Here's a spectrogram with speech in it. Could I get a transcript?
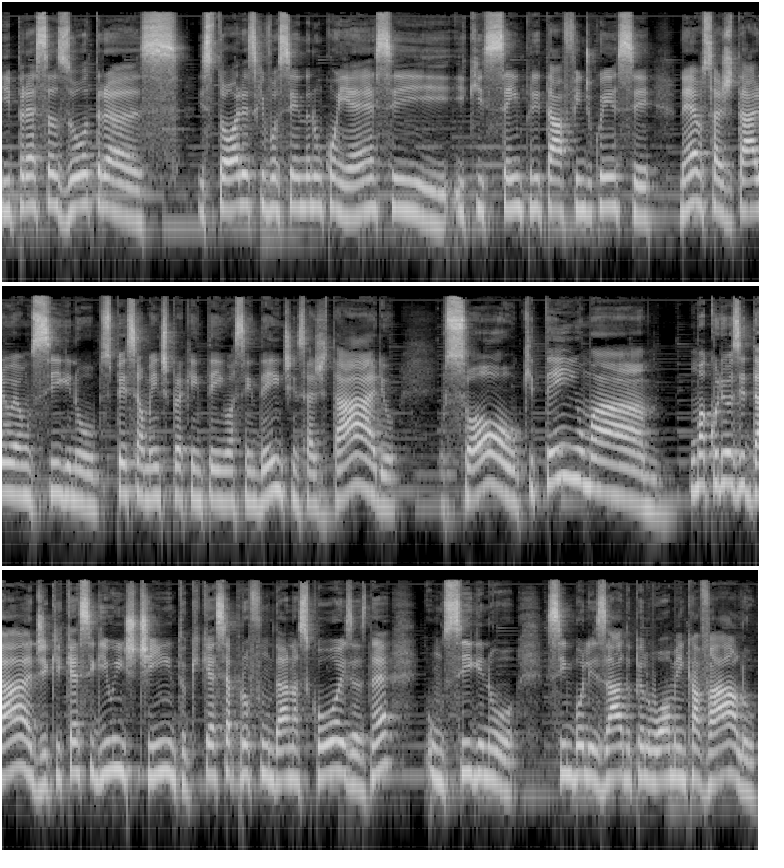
e para essas outras histórias que você ainda não conhece e, e que sempre está afim de conhecer, né? O Sagitário é um signo, especialmente para quem tem o ascendente em Sagitário, o Sol, que tem uma uma curiosidade, que quer seguir o instinto, que quer se aprofundar nas coisas, né? Um signo simbolizado pelo homem cavalo,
